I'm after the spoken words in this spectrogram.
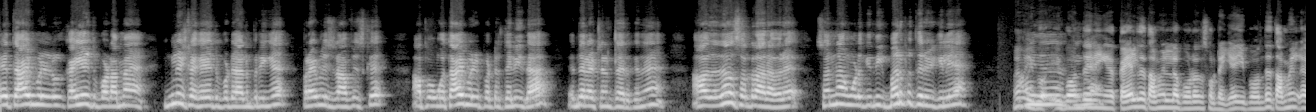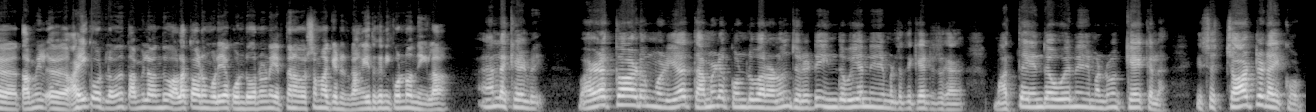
ஏ தாய்மொழி கையெழுத்து போடாமல் இங்கிலீஷில் கையெழுத்து போட்டு அனுப்புறீங்க. பிரைம் மினிஸ்டர் ஆஃபீஸ்க்கு அப்போ உங்கள் தாய்மொழி பற்று தெரியுதா? எந்த லட்சணத்தில் இருக்குன்னு? அதை தான் சொல்கிறார் அவர். சொன்னால் உங்களுக்கு இன்றைக்கி மறுப்பு தெரிவிக்கலையே? இப்போ இப்போ வந்து நீங்க கையெழுத்து தமிழ்ல போடுறது சொல்றீங்க. இப்போ வந்து தமிழ் தமிழ் ஹைகோர்ட்ல வந்து தமிழை வந்து வழக்காடு மொழியா கொண்டு வரணும்னு எத்தனை வருஷமா கேட்டிருக்காங்க? இதுக்கு நீ கொண்டு வந்தீங்களா? நல்ல கேள்வி. வழக்காடும் மொழியாக தமிழை கொண்டு வரணும்னு சொல்லிட்டு இந்த உயர்நீதிமன்றத்தை கேட்டுட்ருக்காங்க மற்ற எந்த உயர்நீதிமன்றமும் கேட்கல it's a chartered high court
